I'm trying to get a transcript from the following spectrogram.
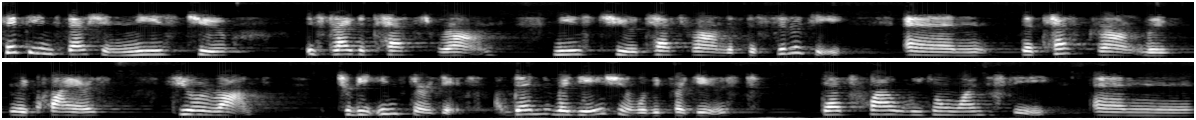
safety inspection needs to, it's like a test run, needs to test run the facility and the test run re- requires fuel rods to be inserted. Then radiation will be produced. That's what we don't want to see. And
